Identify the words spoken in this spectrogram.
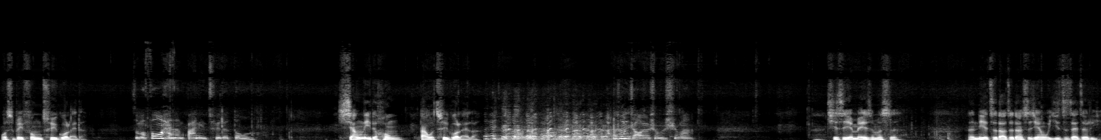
我是被风吹过来的。怎么风还能把你吹得动？想你的风把我吹过来了。他说，你找我有什么事吗？其实也没什么事。嗯，你也知道这段时间我一直在这里。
